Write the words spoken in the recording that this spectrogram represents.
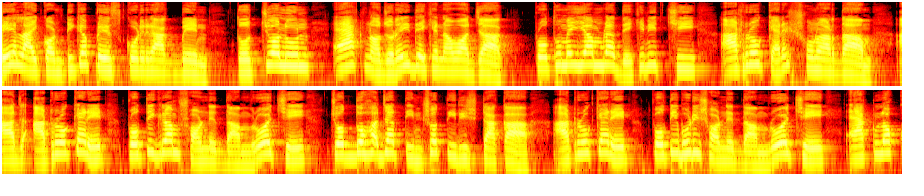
বেল আইকনটিকে প্রেস করে রাখবেন। তো চলুন, এক নজরেই দেখে নেওয়া যাক। প্রথমেই আমরা দেখে নিচ্ছি আঠেরো ক্যারেট সোনার দাম। আজ আঠেরো ক্যারেট প্রতি গ্রাম স্বর্ণের দাম রয়েছে চোদ্দ হাজার তিনশো তিরিশ টাকা। আঠেরো ক্যারেট প্রতি ভরি স্বর্ণের দাম রয়েছে এক লক্ষ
